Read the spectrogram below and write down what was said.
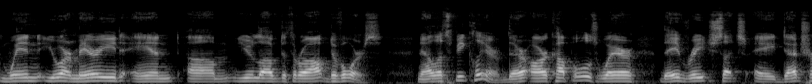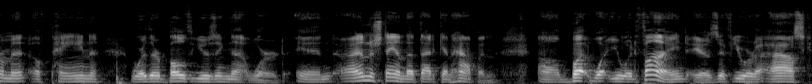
When you are married and um, you love to throw out divorce now, let's be clear. There are couples where they've reached such a detriment of pain where they're both using that word. And I understand that that can happen. Uh, but what you would find is if you were to ask,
